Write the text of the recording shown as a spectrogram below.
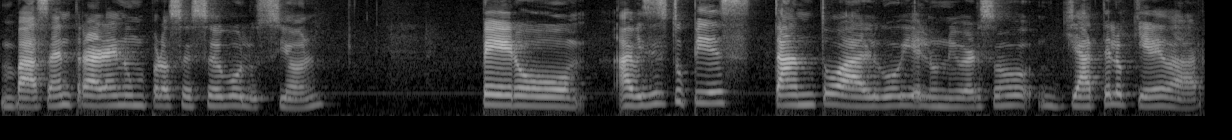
vas a entrar en un proceso de evolución pero a veces tú pides tanto algo y el universo ya te lo quiere dar,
